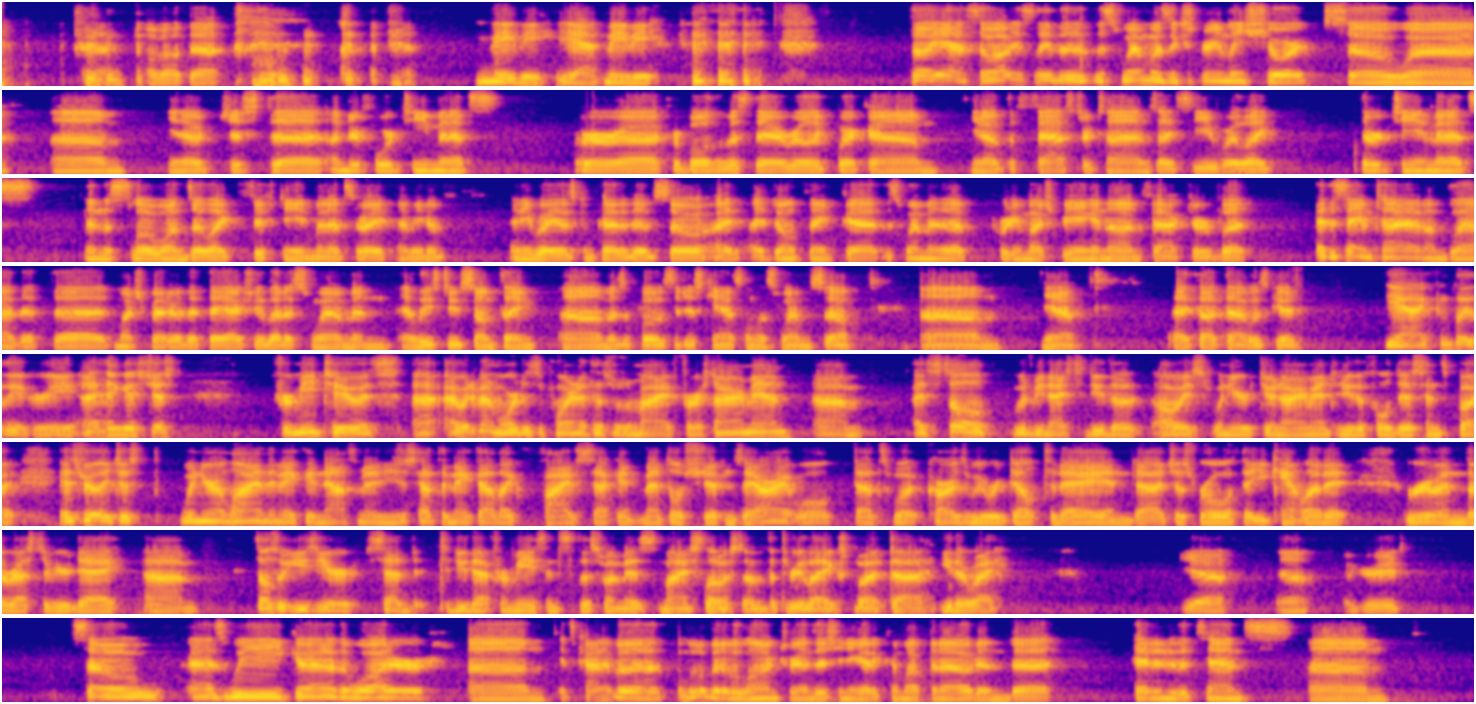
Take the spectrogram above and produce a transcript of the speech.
how about that? maybe. Yeah, maybe. so yeah, so obviously the the swim was extremely short. So uh, um, you know, just uh, under 14 minutes for uh, for both of us there, really quick. Um, you know, the faster times I see were like 13 minutes and the slow ones are like 15 minutes, right? I mean, of anybody was competitive. So I, I don't think uh, the swim ended up pretty much being a non-factor. But at the same time, I'm glad that uh, much better that they actually let us swim and at least do something um, as opposed to just canceling the swim. So um, you know, I thought that was good. Yeah, I completely agree, and I think it's just for me too. It's uh, I would have been more disappointed if this was my first Ironman. Um, it still would be nice to do the always when you're doing Ironman to do the full distance, but it's really just when you're in line they make the announcement and you just have to make that like five second mental shift and say, all right, well that's what cards we were dealt today, and uh, just roll with it. You can't let it ruin the rest of your day. Um, it's also easier said to do that for me since the swim is my slowest of the three legs. But uh, either way. Yeah, yeah, agreed. So as we got out of the water, um, it's kind of a, a, little bit of a long transition. You got to come up and out and uh, head into the tents. Um,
